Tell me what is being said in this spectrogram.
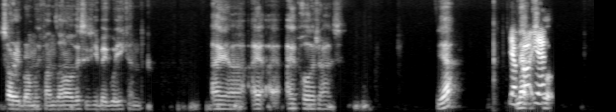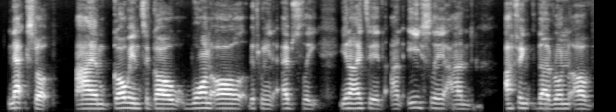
Sorry, Bromley fans. I know this is your big weekend. I uh, I, I, I apologize. Yeah. Yeah, next yeah. Up, next up, I am going to go one all between Ebbsfleet United and Eastleigh, and I think the run of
